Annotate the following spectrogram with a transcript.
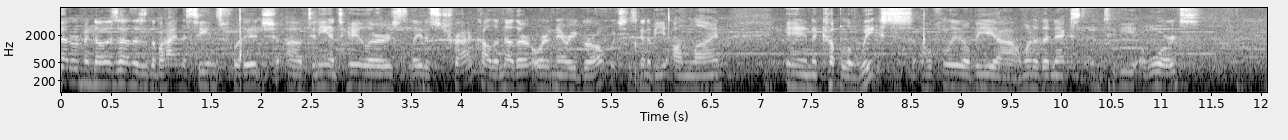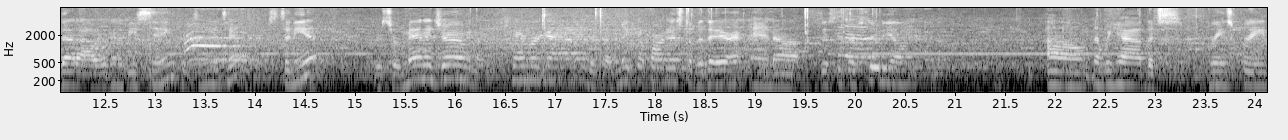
Trevor Mendoza. This is the behind the scenes footage of Tenia Taylor's latest track called Another Ordinary Girl, which is going to be online in a couple of weeks. Hopefully, it'll be uh, one of the next MTV Awards that uh, we're going to be seeing for Tenia Taylor. There's Tenia, there's her manager, we got the camera guy, there's our makeup artist over there, and uh, this is our studio. Um, then we have this green screen,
